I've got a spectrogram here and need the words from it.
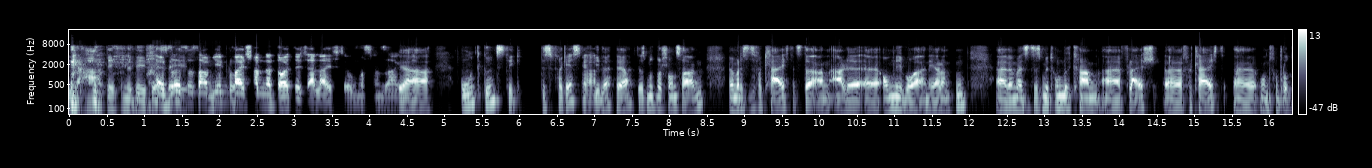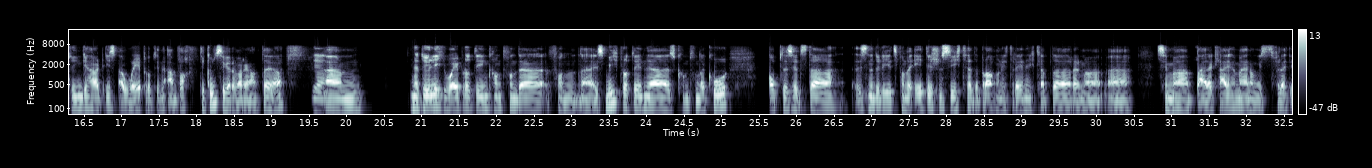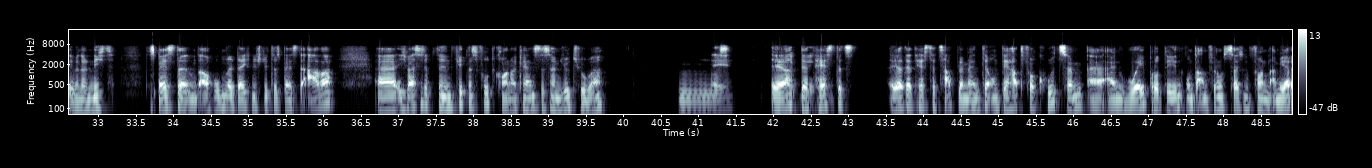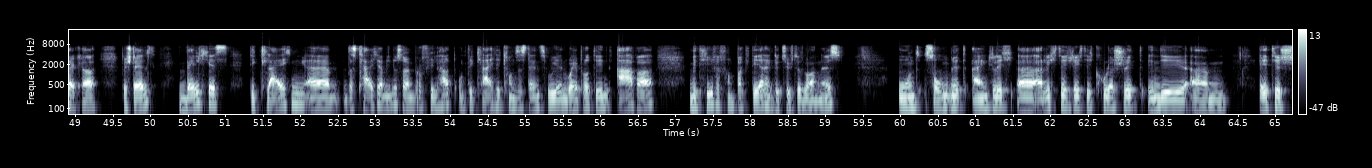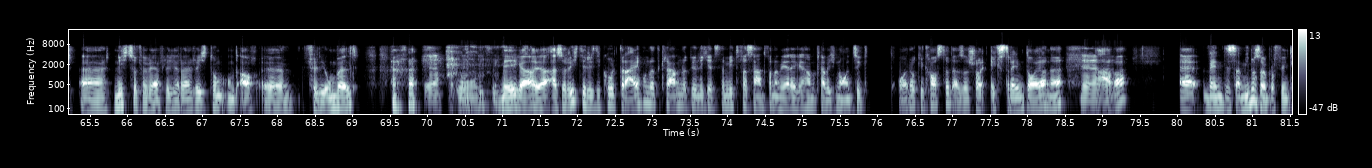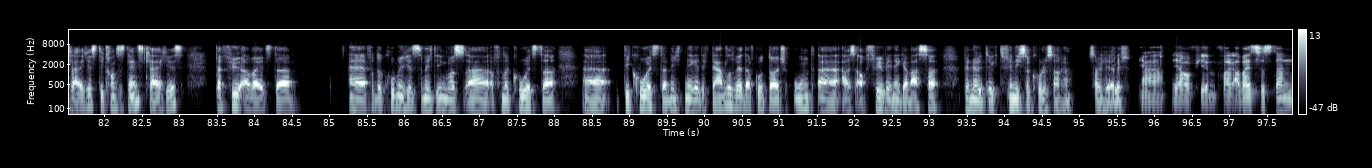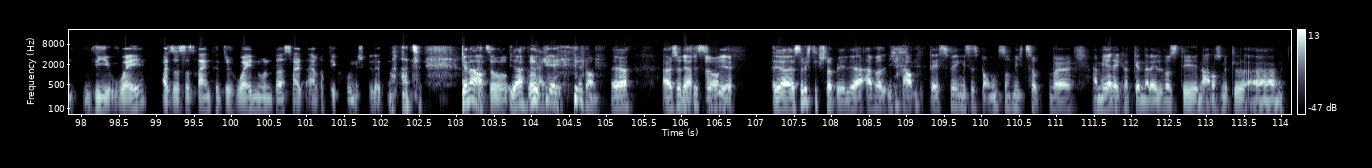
Ja, definitiv. Also es ist auf jeden Fall schon eine deutliche Erleichterung, muss man sagen. Ja, und günstig. Das vergessen ja. viele, ja, das muss man schon sagen. Wenn man das jetzt vergleicht jetzt da an alle äh, Omnivore-Ernährenden, äh, wenn man jetzt das mit 100 Gramm äh, Fleisch äh, vergleicht äh, und vom Proteingehalt ist ein Whey-Protein einfach die günstigere Variante, ja. ja. Ähm, Natürlich, Whey-Protein kommt von der, von, äh, ist Milchprotein, ja, es kommt von der Kuh. Ob das jetzt da, ist natürlich jetzt von der ethischen Sicht her, da braucht man nicht reden. Ich glaube, da wir, äh, sind wir beide gleicher Meinung, ist vielleicht eventuell nicht das Beste und auch umwelttechnisch nicht das Beste. Aber äh, ich weiß nicht, ob du den Fitness Food Corner kennst, das ist ein YouTuber. Nee. Ja, der testet, ja, der testet Supplemente und der hat vor kurzem äh, ein Whey-Protein unter Anführungszeichen von Amerika bestellt welches die gleichen, äh, das gleiche Aminosäurenprofil hat und die gleiche Konsistenz wie ein Whey-Protein, aber mit Hilfe von Bakterien gezüchtet worden ist und somit eigentlich äh, ein richtig, richtig cooler Schritt in die ähm, ethisch äh, nicht so verwerflichere Richtung und auch äh, für die Umwelt. ja. mega, ja, also richtig, richtig cool. 300 Gramm natürlich jetzt der Mitversand von Amerika haben, glaube ich, 90 Euro gekostet, also schon extrem teuer, ne? Ja, aber äh, wenn das Aminosäurenprofil gleich ist, die Konsistenz gleich ist, dafür aber jetzt der äh, von der Kuhmilch jetzt da nicht irgendwas äh, von der Kuh jetzt da äh, die Kuh jetzt da nicht negativ behandelt wird auf gut Deutsch und äh, als auch viel weniger Wasser benötigt, finde ich so eine coole Sache, sage ich ehrlich. Ja, ja, auf jeden Fall. Aber ist es dann wie Whey? Also ist es rein theoretisch Whey, nur dass halt einfach die Kuh nicht gelitten hat. Genau. Also, ja, okay. Ja. Also das ja, ist so. Ja, ist richtig stabil, ja. Aber ich glaube, deswegen ist es bei uns noch nicht so, weil Amerika hat generell, was die Nahrungsmittelbehörde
